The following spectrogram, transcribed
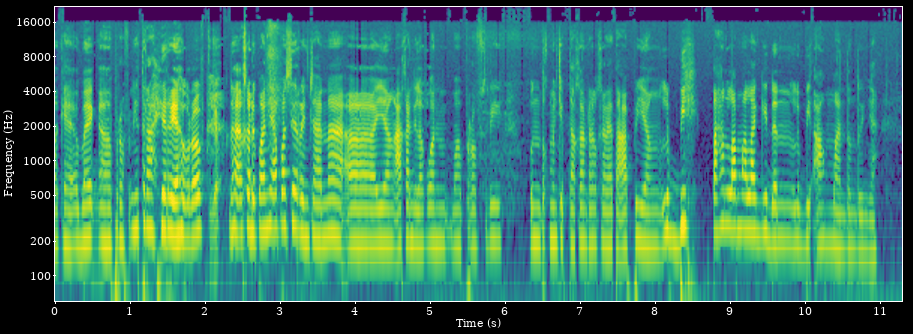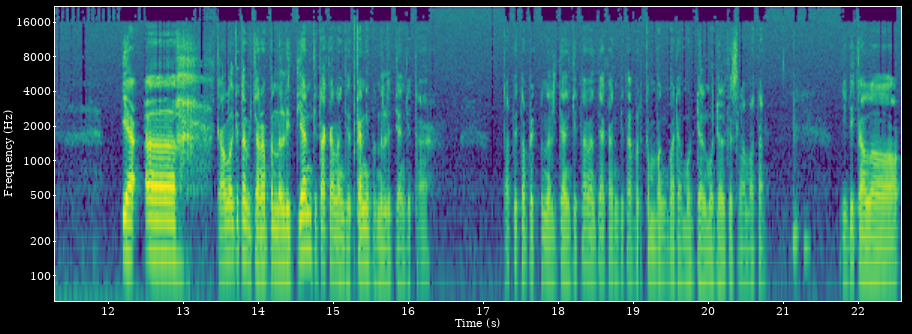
Oke, okay, baik uh, Prof. Ini terakhir ya, Prof. Ya. Nah, ke depannya apa sih rencana uh, yang akan dilakukan uh, Prof. Sri untuk menciptakan rel kereta api yang lebih tahan lama lagi dan lebih aman tentunya? Ya, uh, kalau kita bicara penelitian, kita akan lanjutkan nih penelitian kita. Tapi topik penelitian kita nanti akan kita berkembang pada model-model keselamatan. Mm -hmm. Jadi kalau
